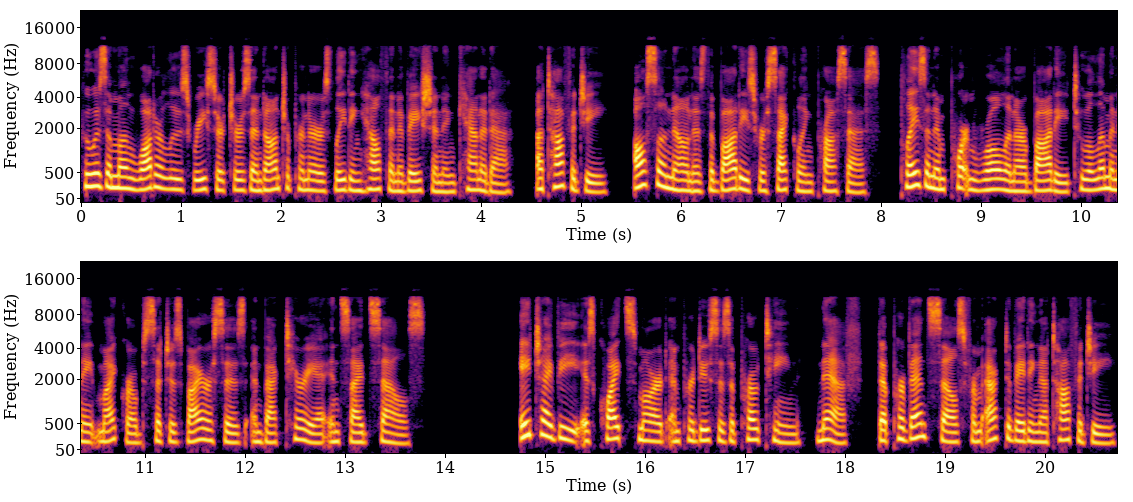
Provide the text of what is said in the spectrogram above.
who is among Waterloo's researchers and entrepreneurs leading health innovation in Canada. Autophagy, also known as the body's recycling process, plays an important role in our body to eliminate microbes such as viruses and bacteria inside cells. HIV is quite smart and produces a protein, NEF, that prevents cells from activating autophagy,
